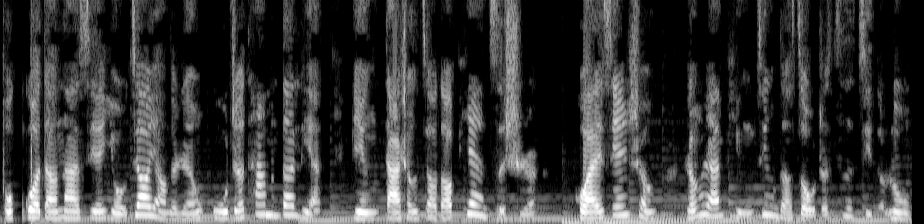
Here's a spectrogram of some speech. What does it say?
不过，当那些有教养的人捂着他们的脸，并大声叫道“骗子”时，普爱先生仍然平静地走着自己的路，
